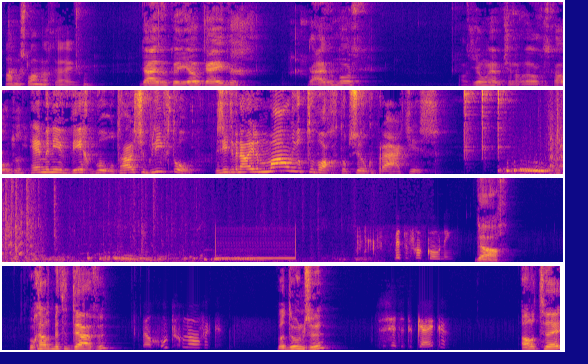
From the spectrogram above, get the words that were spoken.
Allemaal slangen geven. Duiven kun je ook eten. Duivenborst. Als jongen heb ik ze nog wel geschoten. Hé, meneer Wigbold, hou alsjeblieft op. Daar zitten we nou helemaal niet op te wachten op zulke praatjes. Met mevrouw Koning. Dag. Hoe gaat het met de duiven? Wel goed, geloof ik. Wat doen ze? Ze zitten te kijken. Alle twee?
